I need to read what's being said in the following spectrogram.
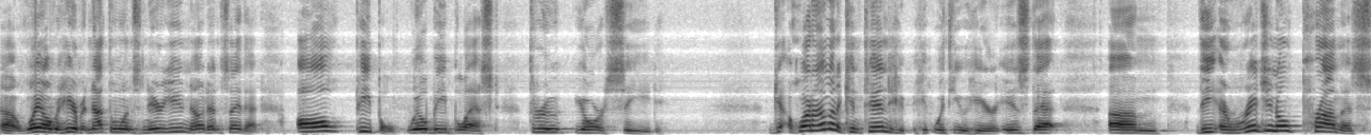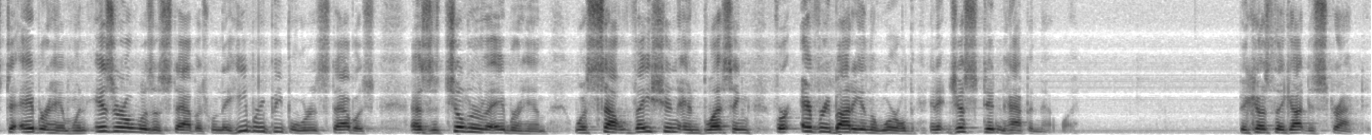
uh, way over here, but not the ones near you. No, it doesn't say that. All people will be blessed through your seed. What I'm going to contend with you here is that um, the original promise to Abraham when Israel was established, when the Hebrew people were established as the children of Abraham, was salvation and blessing for everybody in the world. And it just didn't happen that way because they got distracted.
